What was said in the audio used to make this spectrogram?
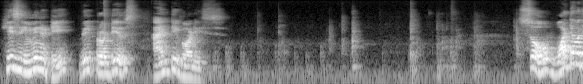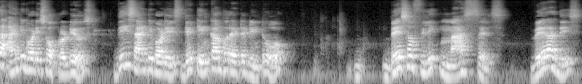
His immunity will produce antibodies. So, whatever the antibodies are produced, these antibodies get incorporated into basophilic mast cells. Where are these?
